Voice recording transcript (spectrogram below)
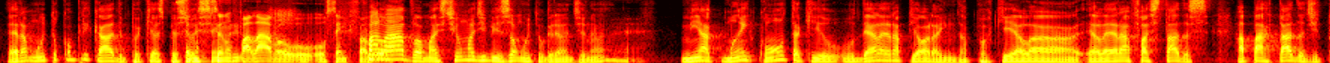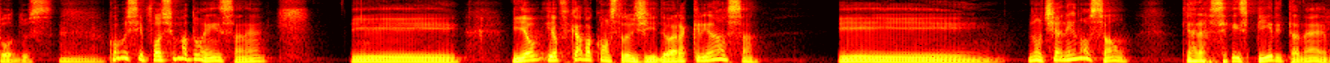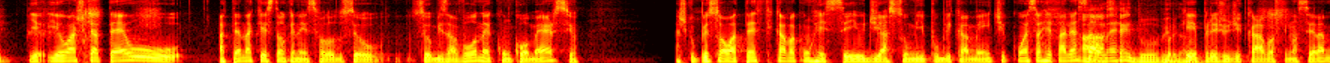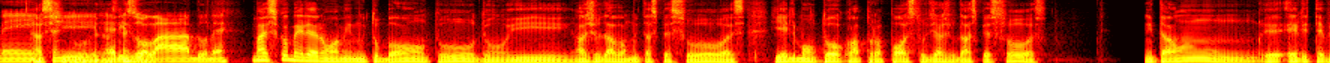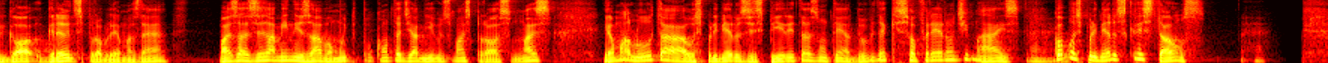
era muito complicado, porque as pessoas você não, sempre... Você não falava ou, ou, sempre falou? Falava, mas tinha uma divisão muito grande, né? É. Minha mãe conta que o dela era pior ainda, porque ela, ela era afastada, apartada de todos. Hum. Como se fosse uma doença, né? E, e eu, eu ficava constrangido. Eu era criança e não tinha nem noção que era ser espírita, né? E eu, eu acho que até o, até na questão que nem você falou do seu, seu bisavô, né, com o comércio, acho que o pessoal até ficava com receio de assumir publicamente com essa retaliação, ah, né? Sem dúvida. Porque prejudicava financeiramente, ah, dúvida, era isolado, dúvida. né? Mas como ele era um homem muito bom, tudo, e ajudava muitas pessoas, e ele montou com a propósito de ajudar as pessoas, então ele teve grandes problemas, né? Mas às vezes amenizava muito por conta de amigos mais próximos. Mas é uma luta, os primeiros espíritas, não tenha dúvida, que sofreram demais. É. Como os primeiros cristãos. É.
